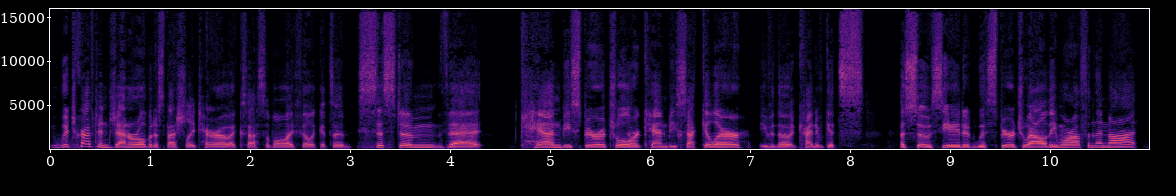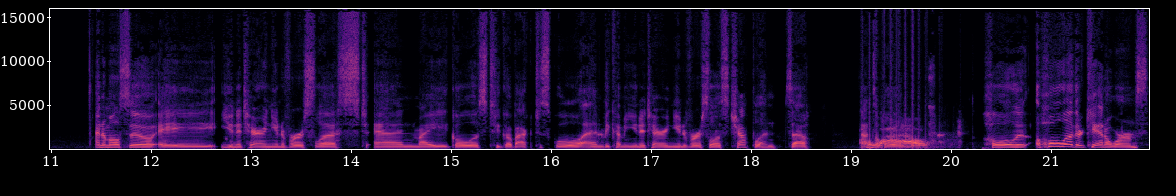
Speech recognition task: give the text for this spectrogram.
witchcraft in general, but especially tarot accessible. I feel like it's a system that can be spiritual or can be secular, even though it kind of gets associated with spirituality more often than not. And I'm also a Unitarian Universalist, and my goal is to go back to school and become a Unitarian Universalist chaplain. So that's oh, a whole wow. whole a whole other can of worms.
